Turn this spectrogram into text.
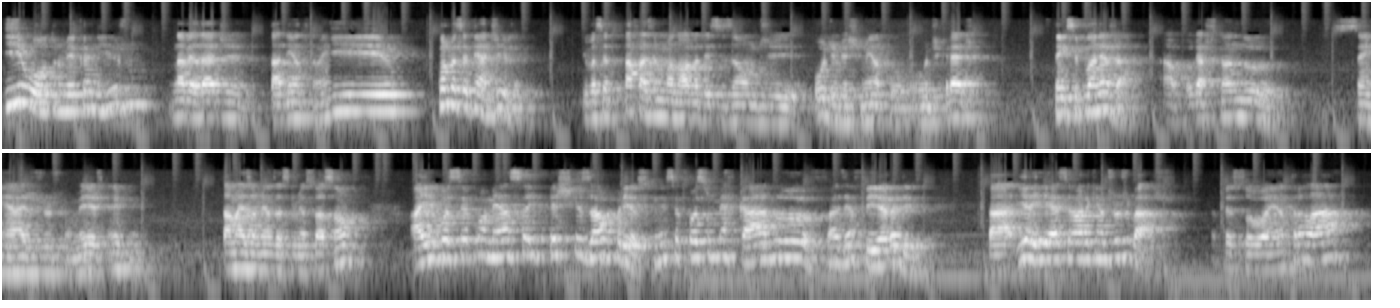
E o outro mecanismo, na verdade, está dentro também, que quando você tem a dívida e você está fazendo uma nova decisão de ou de investimento ou de crédito, tem que se planejar. Ah, estou gastando 100 reais de juros por mês, enfim, está mais ou menos assim a minha situação Aí você começa a pesquisar o preço, que nem se fosse no mercado fazer a feira ali. Tá? E aí essa é a hora que entra os baixos. A pessoa entra lá,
